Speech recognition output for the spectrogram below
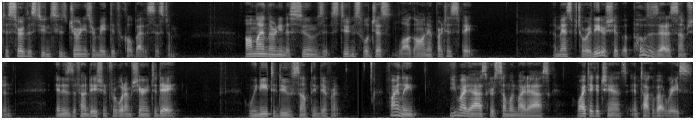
to serve the students whose journeys are made difficult by the system. Online learning assumes that students will just log on and participate. Emancipatory leadership opposes that assumption and is the foundation for what I'm sharing today. We need to do something different. Finally, you might ask, or someone might ask, why take a chance and talk about race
